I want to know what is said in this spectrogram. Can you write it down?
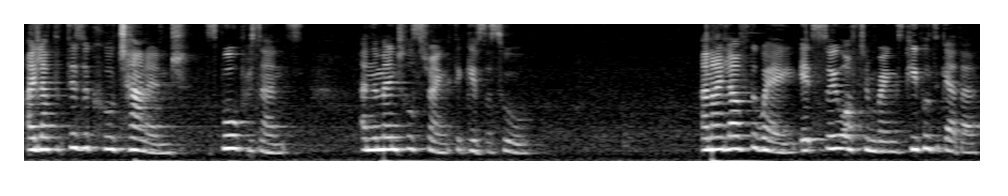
I love the physical challenge sport presents and the mental strength it gives us all. And I love the way it so often brings people together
